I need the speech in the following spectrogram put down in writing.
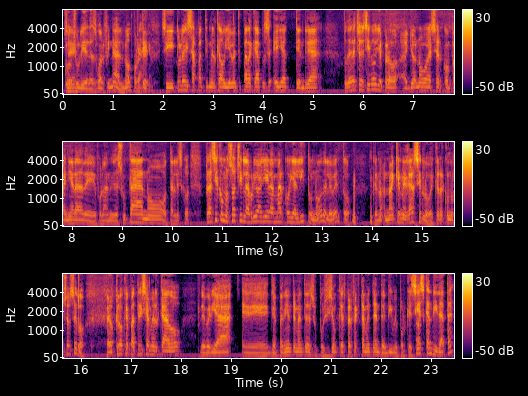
con Sí. su liderazgo al final, ¿no? Porque si tú le dices a Pati Mercado, oye, vete para acá, pues ella tendría poder hecho decir, oye, pero ah, yo no voy a ser compañera de fulano y de sutano o tales cosas. Pero así como Xochitl abrió ayer a Marco y a Lito, ¿no? Del evento. Que no, no hay que negárselo, hay que reconocérselo. Pero creo que Patricia Mercado debería, eh, independientemente de su posición, que es perfectamente entendible, porque si es candidata,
